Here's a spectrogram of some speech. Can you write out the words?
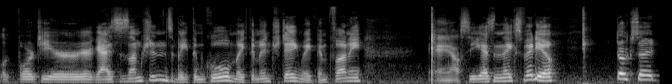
look forward to your, your guys' assumptions. Make them cool, make them interesting, make them funny. And I'll see you guys in the next video. Dark side.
